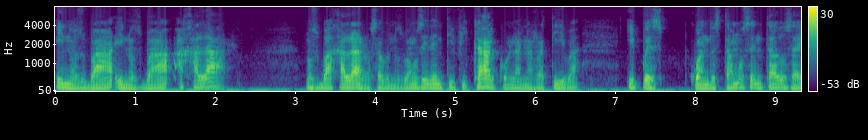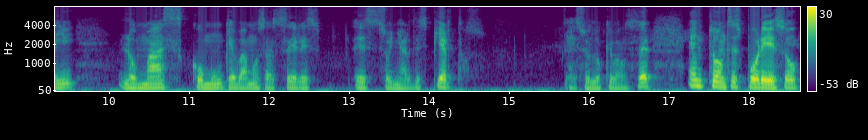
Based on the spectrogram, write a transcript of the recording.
Y nos va, y nos va a jalar. Nos va a jalar, o sea, nos vamos a identificar con la narrativa y pues cuando estamos sentados ahí, lo más común que vamos a hacer es, es soñar despiertos. Eso es lo que vamos a hacer. Entonces, por eso,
